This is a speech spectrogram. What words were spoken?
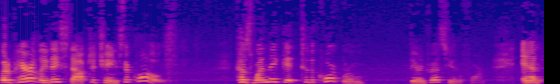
But apparently they stop to change their clothes. Because when they get to the courtroom, they're in dress uniform. And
